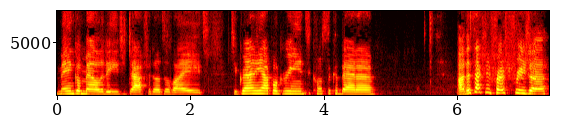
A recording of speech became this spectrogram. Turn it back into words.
Mango Melody to Daffodil Delight to Granny Apple Green to Coastal Cabana. Uh, this is actually fresh freesia,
